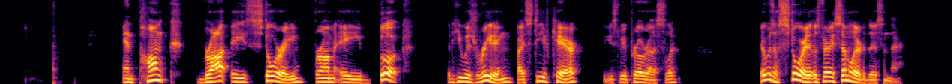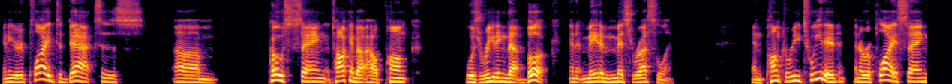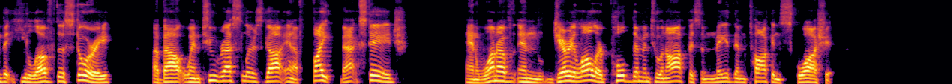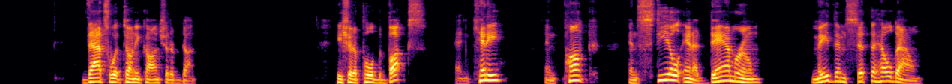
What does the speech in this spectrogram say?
And Punk brought a story from a book that he was reading by Steve Keirn, who used to be a pro wrestler. There was a story that was very similar to this in there. And he replied to Dax's um, post saying, talking about how Punk was reading that book and it made him miss wrestling. And Punk retweeted in a reply saying that he loved the story about when two wrestlers got in a fight backstage and one of and Jerry Lawler pulled them into an office and made them talk and squash it. That's what Tony Khan should have done. He should have pulled the Bucks and Kenny and Punk and Steel in a damn room, made them sit the hell down,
